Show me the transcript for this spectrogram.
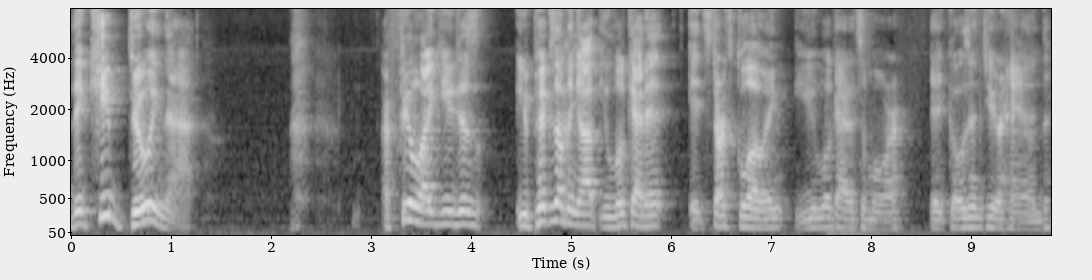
They keep doing that. I feel like you just. You pick something up, you look at it, it starts glowing, you look at it some more, it goes into your hand.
